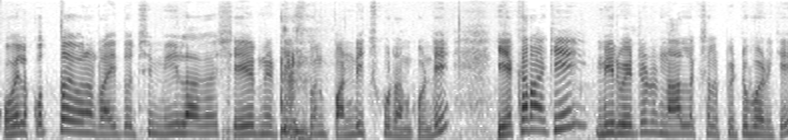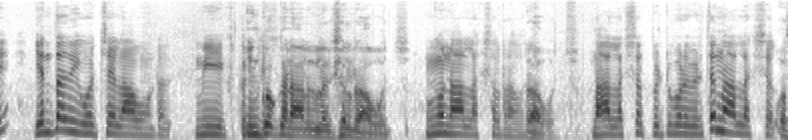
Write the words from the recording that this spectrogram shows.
ఒకవేళ కొత్త ఎవరైనా రైతు వచ్చి మీలాగా షేర్ నెట్ తీసుకొని పండించుకోరు అనుకోండి ఎకరాకి మీరు పెట్టే నాలుగు లక్షల పెట్టుబడికి ఎంత వచ్చే లాభం ఉంటుంది మీ ఇంకొక నాలుగు లక్షలు రావచ్చు. ఇంకో నాలుగు లక్షలు రావచ్చు. రావచ్చు. నాలుగు లక్షలు పెట్టుబడి పెడితే నాలుగు లక్షలు.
